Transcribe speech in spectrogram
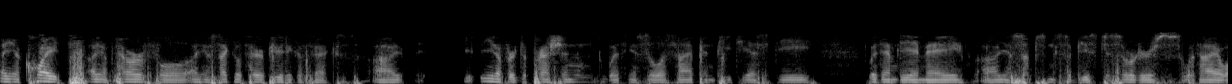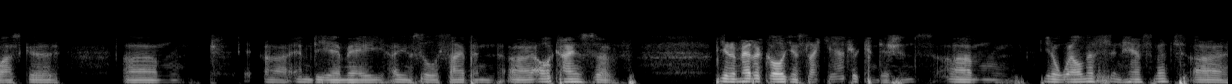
uh, you know, quite uh, you know, powerful uh, you know, psychotherapeutic effects. Uh, you know, for depression with you know, psilocybin, PTSD, with MDMA, uh, you know, substance abuse disorders with ayahuasca, um, uh, MDMA, you know, psilocybin, uh, all kinds of you know medical, you know, psychiatric conditions, um, you know, wellness enhancement, uh,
